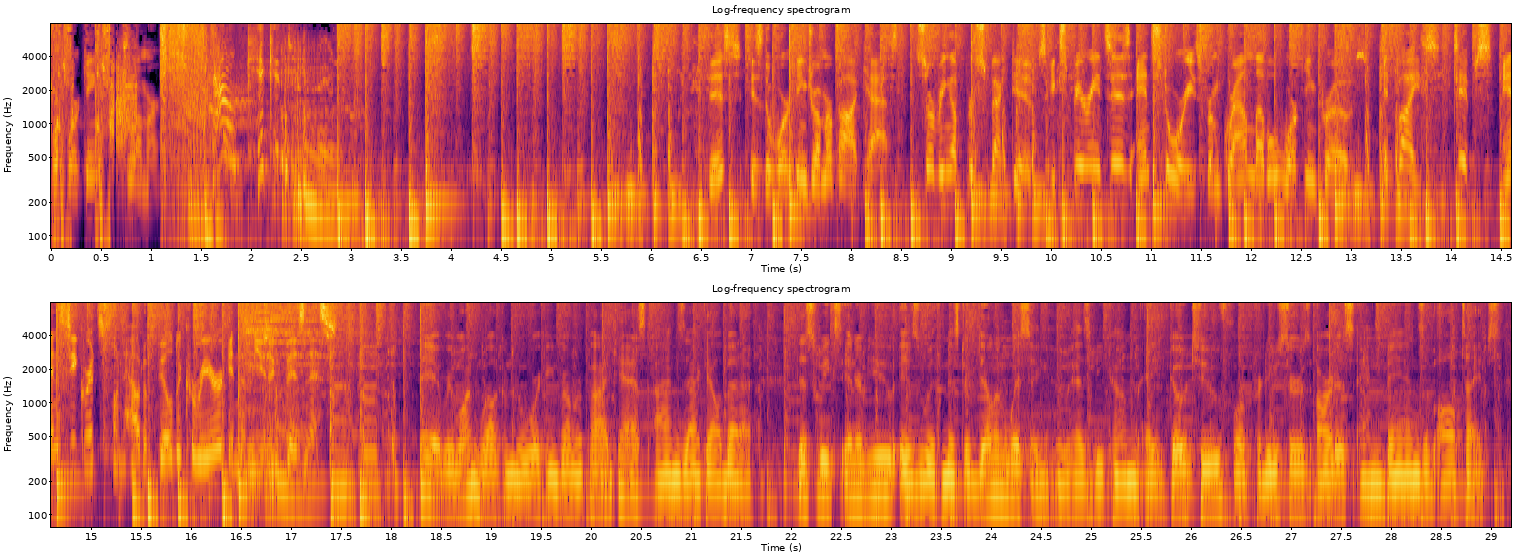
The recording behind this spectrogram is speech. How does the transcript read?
Working drummer. Now kick it. This is the Working Drummer Podcast, serving up perspectives, experiences, and stories from ground level working pros. Advice, tips, and secrets on how to build a career in the music business. Hey everyone, welcome to Working Drummer Podcast. I'm Zach Albetta. This week's interview is with Mr. Dylan Wissing, who has become a go to for producers, artists, and bands of all types.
